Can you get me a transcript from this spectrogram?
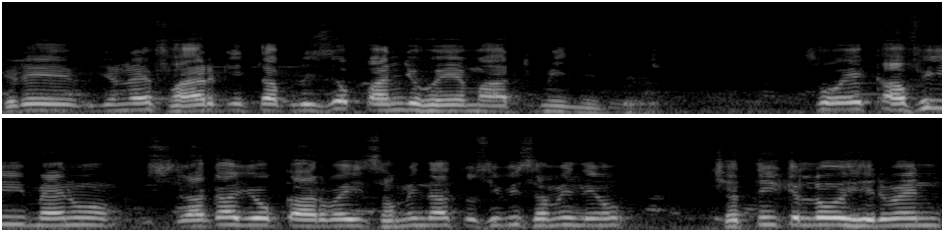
ਜਿਹੜੇ ਜਿਨ੍ਹਾਂ ਨੇ ਫਾਇਰ ਕੀਤਾ ਪੁਲਿਸ ਉਹ ਪੰਜ ਹੋਏ ਆ ਮਾਰਚ ਮਹੀਨੇ ਦੇ ਵਿੱਚ। ਸੋ ਇਹ ਕਾਫੀ ਮੈਨੂੰ ਸ਼ਲਾਘਾਯੋਗ ਕਾਰਵਾਈ ਸਮਝਦਾ, ਤੁਸੀਂ ਵੀ ਸਮਝਦੇ ਹੋ। 36 ਕਿਲੋ ਹੀਰੋਇਨ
